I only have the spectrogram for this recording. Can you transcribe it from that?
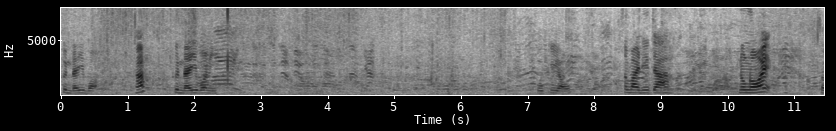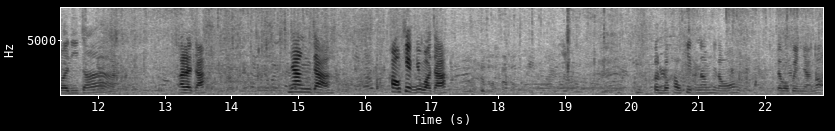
ขึ้นได้อยู่บ่ฮะ ขึ้นได้อยู่บ่นี่โตเกียว สบายดีจ้าน้องน้อย สวัสดีจ้า อะไรจ๊ะยังจ้ะเข้าคลิปอยู่บ่จ๊ะเพิ่นบ่เข้าคลิปนํพี่น้อง แต่บ่เป็นหยังเนาะ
